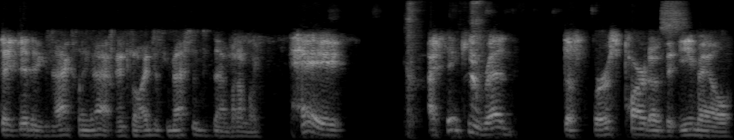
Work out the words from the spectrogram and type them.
they did exactly that. And so I just messaged them and I'm like, hey, I think you read the first part of the email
